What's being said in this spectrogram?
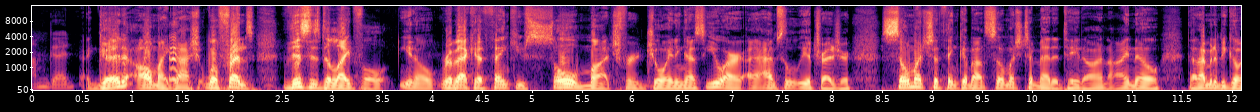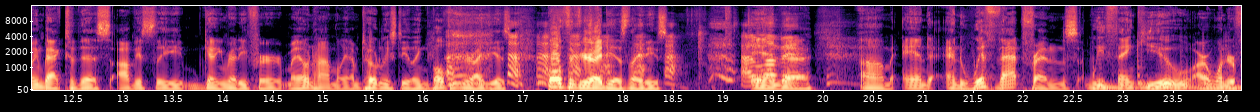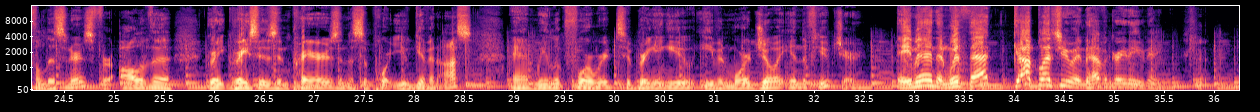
I'm good. Good. Oh my gosh. Well, friends, this is delightful. You know, Rebecca, thank you so much for joining us. You are uh, absolutely a treasure. So much to think about, so much to meditate on. I know that I'm going to be going back to this, obviously, getting ready for my own homily. I'm totally stealing both of your ideas, both of your ideas, ladies. I love it. Uh, um, and and with that, friends, we thank you, our wonderful listeners, for all of the great graces and prayers and the support you've given us. And we look forward to bringing you even more joy in the future. Amen. And with that, God bless you and have a great evening.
